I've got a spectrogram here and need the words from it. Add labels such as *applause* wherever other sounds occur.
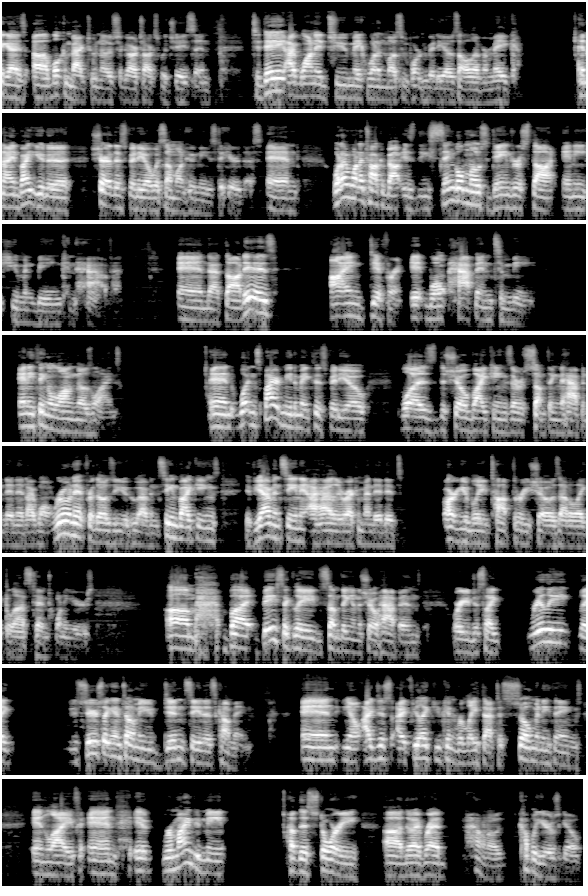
Hey guys, uh, welcome back to another Cigar Talks with Jason. Today I wanted to make one of the most important videos I'll ever make, and I invite you to share this video with someone who needs to hear this. And what I want to talk about is the single most dangerous thought any human being can have. And that thought is, I'm different. It won't happen to me. Anything along those lines. And what inspired me to make this video was the show Vikings. There's something that happened in it. I won't ruin it for those of you who haven't seen Vikings. If you haven't seen it, I highly recommend it. It's arguably top three shows out of like the last 10, 20 years. Um, but basically, something in the show happens where you're just like, really? Like, you seriously gonna tell me you didn't see this coming? And, you know, I just, I feel like you can relate that to so many things in life. And it reminded me of this story uh, that I've read, I don't know, a couple years ago.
